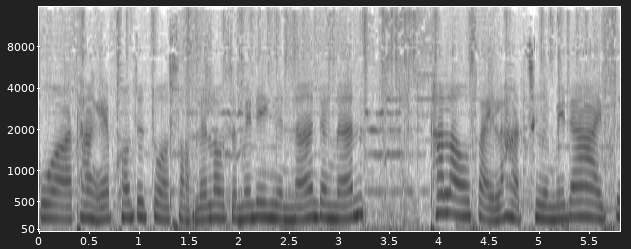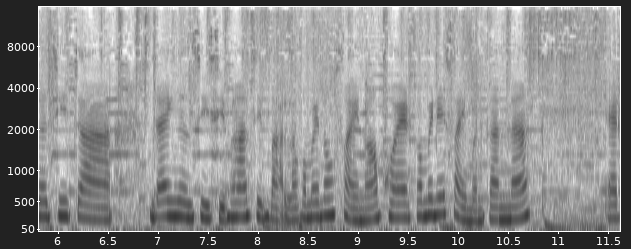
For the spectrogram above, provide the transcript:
กลัวทางแอปเขาจะตรวจสอบและเราจะไม่ได้เงินนะ ดังนั้น ถ้าเราใส่รหัสเชิญไม่ได้ เพื่อที่จะได้เงิน 40-50 บาทเราก็ไม่ต้องใส่เนาะเพราะแอดก็ไม่ได้ใส่เหมือนกันนะแอด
